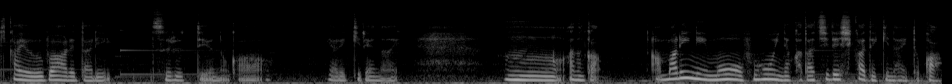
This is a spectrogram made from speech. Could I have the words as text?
機会を奪われたりするっていうのがやりきれないうんあなんかあまりにも不本意な形でしかできないとか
